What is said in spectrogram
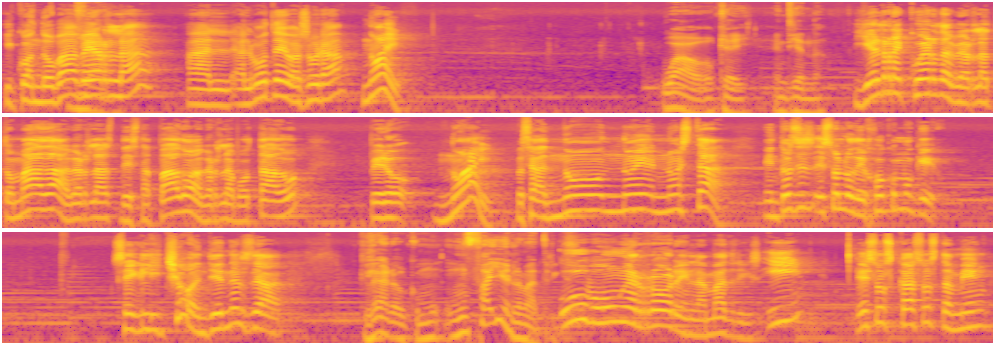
Y cuando va a verla al, bote de basura, no hay. Wow, ok, entiendo. Y él recuerda haberla tomada, haberla destapado, haberla botado, pero no hay. O sea, no, no, no está. Entonces eso lo dejó como que se glitchó, ¿entiendes? O sea... Claro, como un fallo en la Matrix. Hubo un error en la Matrix. Y esos casos también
